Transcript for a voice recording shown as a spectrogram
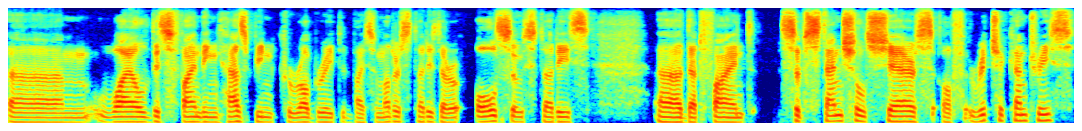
um, while this finding has been corroborated by some other studies, there are also studies uh, that find substantial shares of richer countries.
